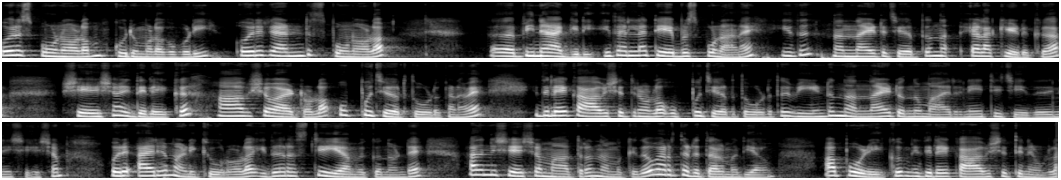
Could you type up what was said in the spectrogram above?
ഒരു സ്പൂണോളം കുരുമുളക് പൊടി ഒരു രണ്ട് സ്പൂണോളം വിനാഗിരി. ഇതെല്ലാം ടേബിൾ സ്പൂണാണ് ഇത് നന്നായിട്ട് ചേർത്ത് ഇളക്കിയെടുക്കുക. ശേഷം ഇതിലേക്ക് ആവശ്യമായിട്ടുള്ള ഉപ്പ് ചേർത്ത് കൊടുക്കണവേ ഇതിലേക്ക് ആവശ്യത്തിനുള്ള ഉപ്പ് ചേർത്ത് കൊടുത്ത് വീണ്ടും നന്നായിട്ടൊന്ന് മാരിനേറ്റ് ചെയ്തതിന് ശേഷം ഒരു അരമണിക്കൂറോളം ഇത് റെസ്റ്റ് ചെയ്യാൻ വെക്കുന്നുണ്ട്. അതിന് ശേഷം മാത്രം നമുക്കിത് വറുത്തെടുത്താൽ മതിയാവും. അപ്പോഴേക്കും ഇതിലേക്ക് ആവശ്യത്തിനുള്ള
